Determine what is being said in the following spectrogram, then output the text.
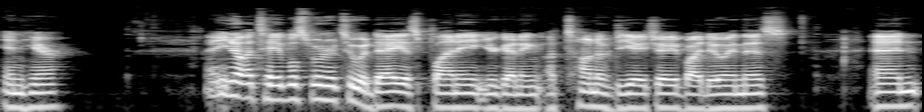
in here. And you know, a tablespoon or two a day is plenty. You're getting a ton of DHA by doing this. And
